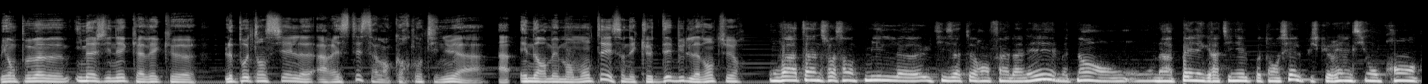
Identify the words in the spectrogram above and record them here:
mais on peut même imaginer qu'avec le potentiel à rester, ça va encore continuer à, énormément monter. Ce n'est que le début de l'aventure. On va atteindre 60 000 euh, utilisateurs en fin d'année. Maintenant, on a à peine égratigné le potentiel, puisque rien que si on prend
